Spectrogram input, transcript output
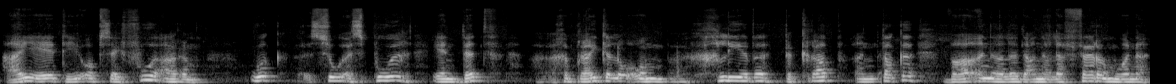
Hy het hier op sy voorarm ook so 'n spoor en dit gebruik hulle om gleuwe te krap in takke waarin hulle dan hulle feromone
